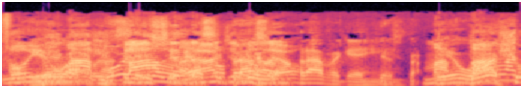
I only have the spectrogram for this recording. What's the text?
Foi não uma bala. Trava, eu acho,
